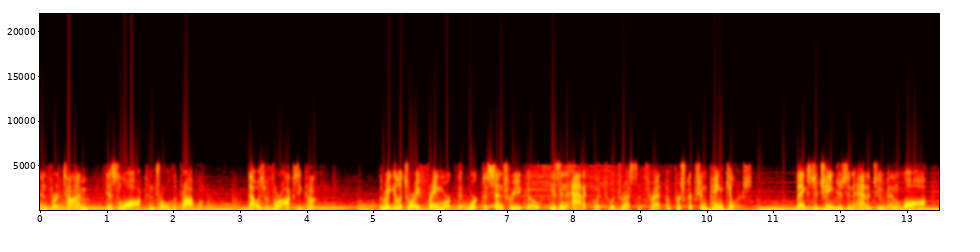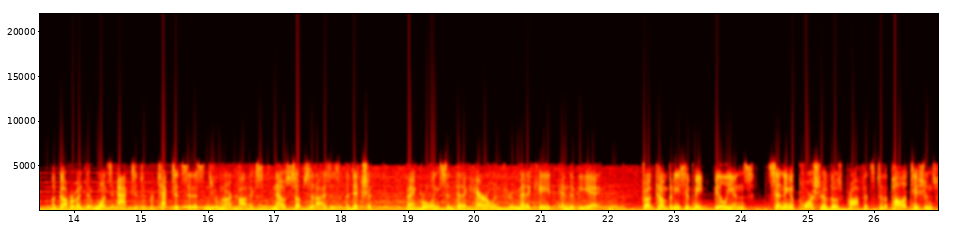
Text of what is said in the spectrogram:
and for a time, this law controlled the problem. That was before OxyContin. The regulatory framework that worked a century ago isn't adequate to address the threat of prescription painkillers. Thanks to changes in attitude and law, a government that once acted to protect its citizens from narcotics now subsidizes addiction, bankrolling synthetic heroin through Medicaid and the VA. Drug companies have made billions, sending a portion of those profits to the politicians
